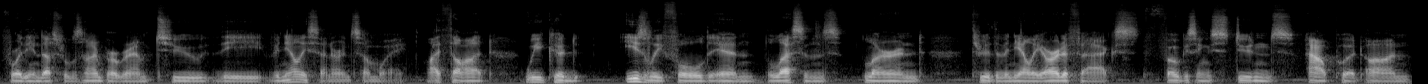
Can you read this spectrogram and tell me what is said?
for the industrial design program to the Vignelli Center in some way. I thought we could easily fold in lessons learned through the Vignelli artifacts, focusing students' output on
